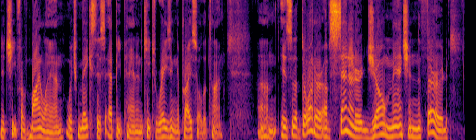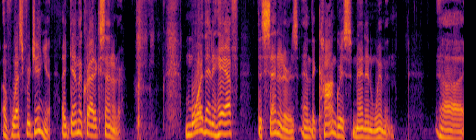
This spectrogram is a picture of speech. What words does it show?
the chief of Mylan, which makes this EpiPen and keeps raising the price all the time, um, is the daughter of Senator Joe Manchin III of West Virginia, a Democratic senator. More than half the senators and the congressmen and women uh,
